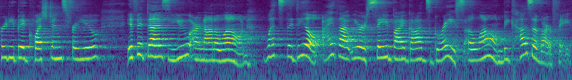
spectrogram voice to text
pretty big questions for you? If it does, you are not alone. What's the deal? I thought we were saved by God's grace alone because of our faith.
